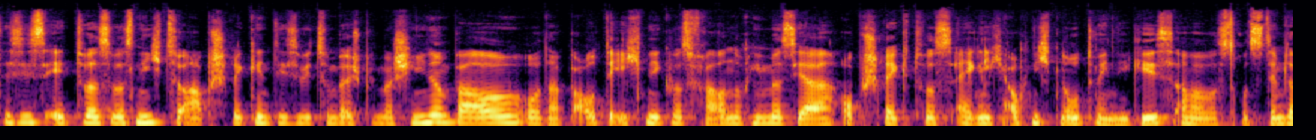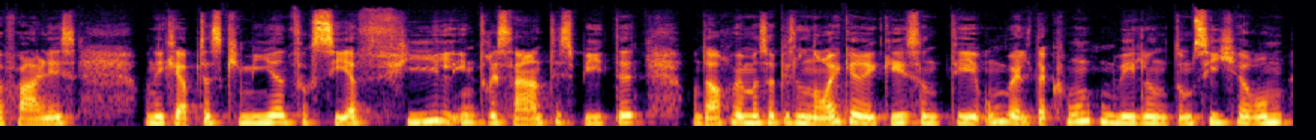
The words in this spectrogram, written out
Das ist etwas, was nicht so abschreckend ist wie zum Beispiel Maschinenbau oder Bautechnik, was Frauen noch immer sehr abschreckt, was eigentlich auch nicht notwendig ist, aber was trotzdem der Fall ist. Und ich glaube, dass Chemie einfach sehr viel Interessantes bietet und auch wenn man so ein bisschen neugierig ist und die Umwelt erkunden will und um sich herum,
